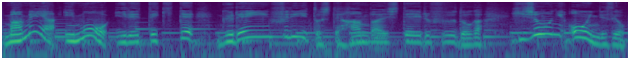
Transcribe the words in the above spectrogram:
豆や芋を入れてきてグレインフリーとして販売しているフードが非常に多いんですよ。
